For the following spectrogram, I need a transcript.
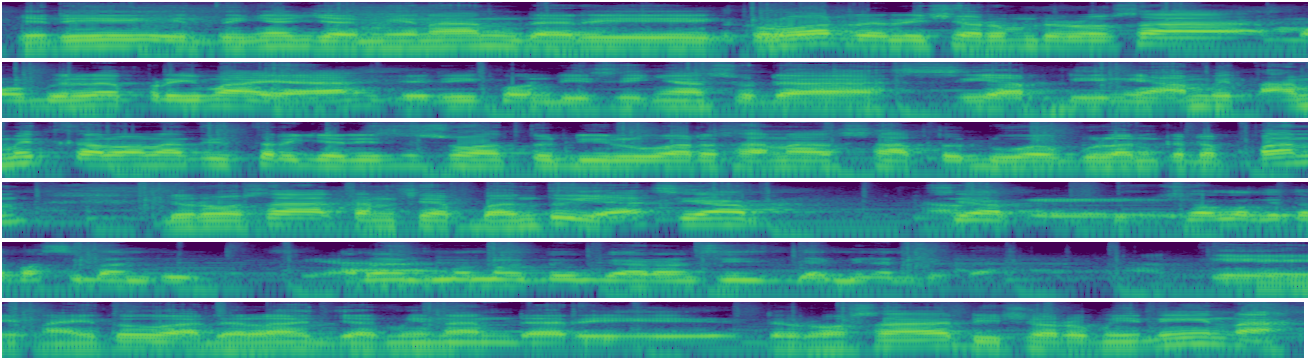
Jadi intinya jaminan dari keluar dari showroom Derosa mobilnya prima ya. Jadi kondisinya sudah siap di ini amit-amit kalau nanti terjadi sesuatu di luar sana satu dua bulan ke depan Derosa akan siap bantu ya? Siap siap okay. insya Allah kita pasti bantu siap. dan memang itu garansi jaminan kita Oke, nah itu adalah jaminan dari The Rosa di showroom ini. Nah,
